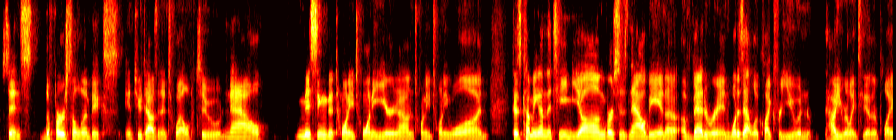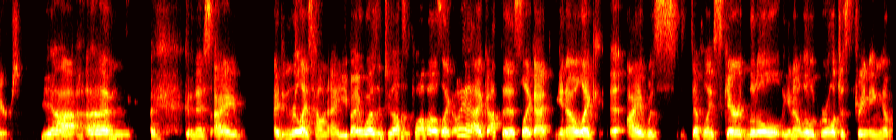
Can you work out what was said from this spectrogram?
since the first Olympics in 2012 to now missing the 2020 year now in 2021 because coming on the team young versus now being a, a, veteran what does that look like for you and how you relate to the other players yeah um goodness i I didn't realize how naive I was in 2012. I was like, oh yeah, I got this. Like I, you know, like eh, I was definitely scared little, you know, little girl just dreaming of,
